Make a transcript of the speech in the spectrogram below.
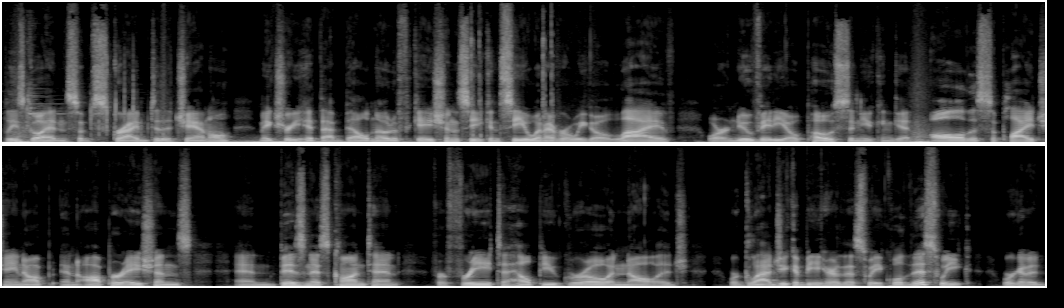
please go ahead and subscribe to the channel. Make sure you hit that bell notification so you can see whenever we go live or new video posts and you can get all the supply chain op and operations and business content for free to help you grow in knowledge. We're glad you could be here this week. Well, this week we're going to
